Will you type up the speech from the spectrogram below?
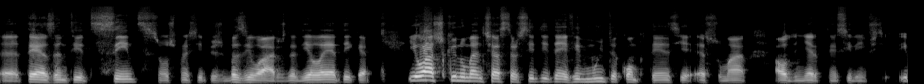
uh, tese, antítese, síntese, são os princípios basilares da dialética, e eu acho que no Manchester City tem havido muita competência a somar ao dinheiro que tem sido investido. E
